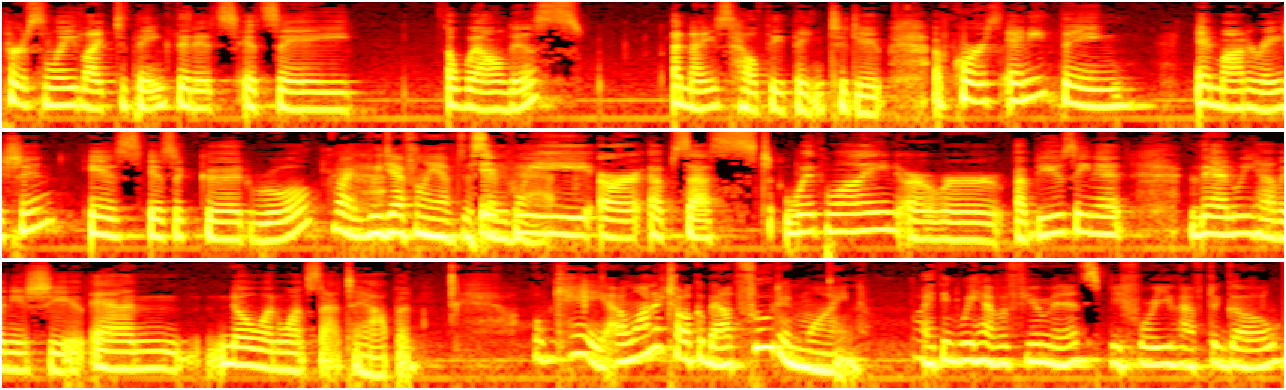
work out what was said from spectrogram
personally like to think that it's it's a a wellness a nice healthy thing to do. Of course anything in moderation is is a good rule. Right, we definitely have to say if that. we are obsessed with wine or we're abusing it, then we have an issue, and no one wants that to happen. Okay, I want to talk about food and wine. I think we have a few minutes before you have to go.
